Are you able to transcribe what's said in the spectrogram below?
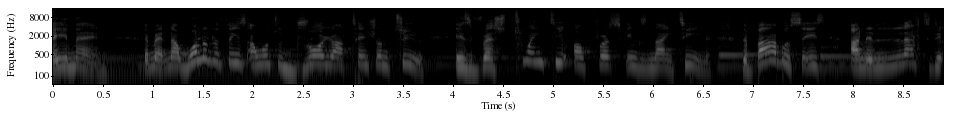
Amen. Amen. Now, one of the things I want to draw your attention to is verse 20 of 1 Kings 19. The Bible says, And he left the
